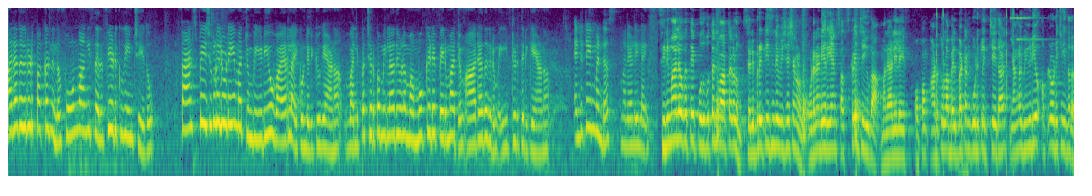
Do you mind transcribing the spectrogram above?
ആരാധകരുടെ പക്കൽ നിന്നും ഫോൺ വാങ്ങി സെൽഫി എടുക്കുകയും ചെയ്തു. ഫാൻസ് പേജുകളിലൂടെയും മറ്റും വീഡിയോ വൈറലായിക്കൊണ്ടിരിക്കുകയാണ് വലിപ്പച്ചെറുപ്പമില്ലാതെയുള്ള മമ്മൂക്കയുടെ പെരുമാറ്റം ആരാധകരും ഏറ്റെടുത്തിരിക്കുകയാണ്. എന്റർടൈൻമെന്റ് മലയാളി ലൈഫ് സിനിമാ ലോകത്തെ പുതുപുത്തൻ വാർത്തകളും സെലിബ്രിറ്റീസിന്റെ വിശേഷങ്ങളും ഉടനടി അറിയാൻ സബ്സ്ക്രൈബ് ചെയ്യുക മലയാളി ലൈഫ് ഒപ്പം അടുത്തുള്ള ബെൽ ബട്ടൺ കൂടി ക്ലിക്ക് ചെയ്താൽ ഞങ്ങൾ വീഡിയോ അപ്ലോഡ് ചെയ്യുന്നത്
